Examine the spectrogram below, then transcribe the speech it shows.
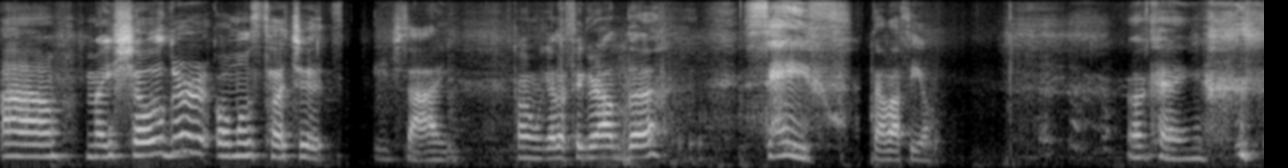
Um, my shoulder almost touches each side. And we gotta figure out the safe. Está vacío. Okay.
